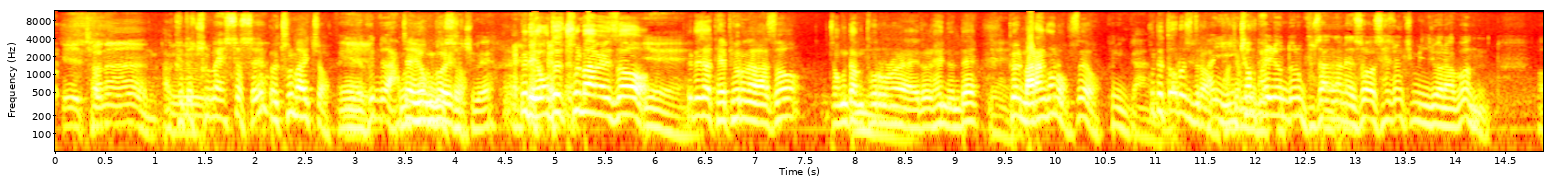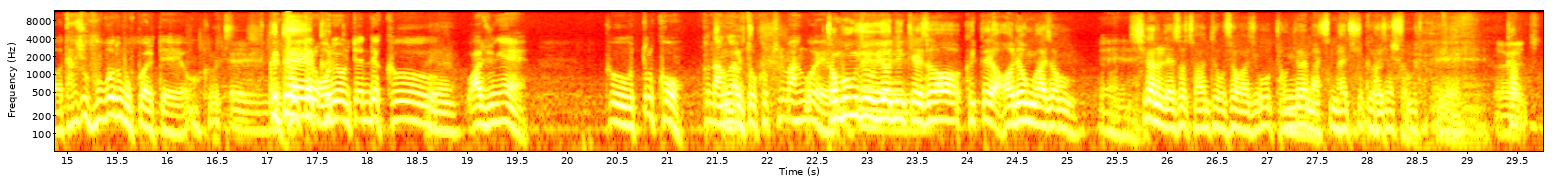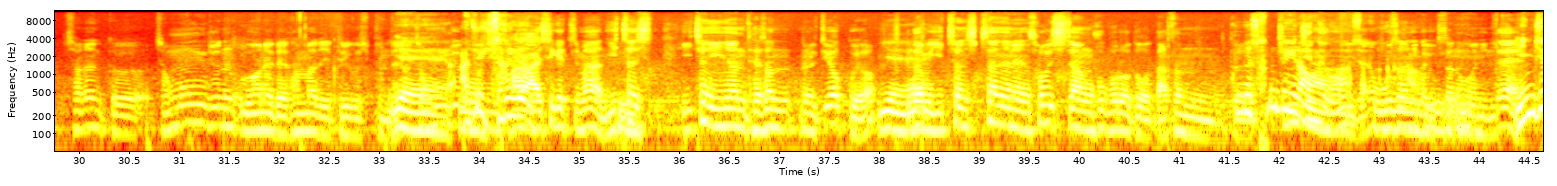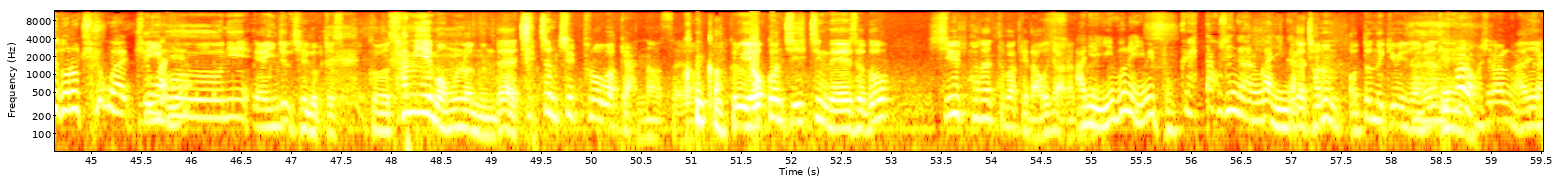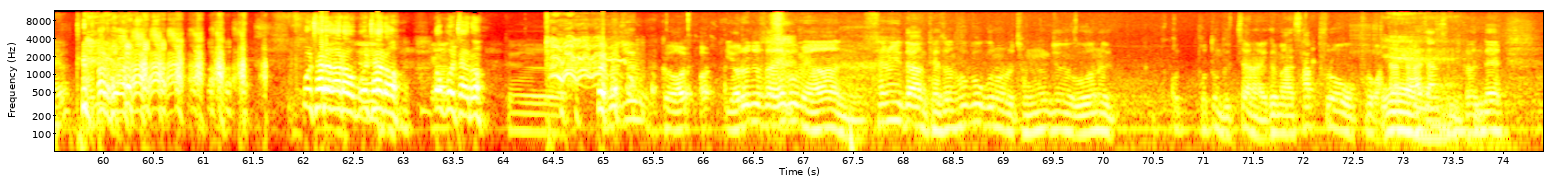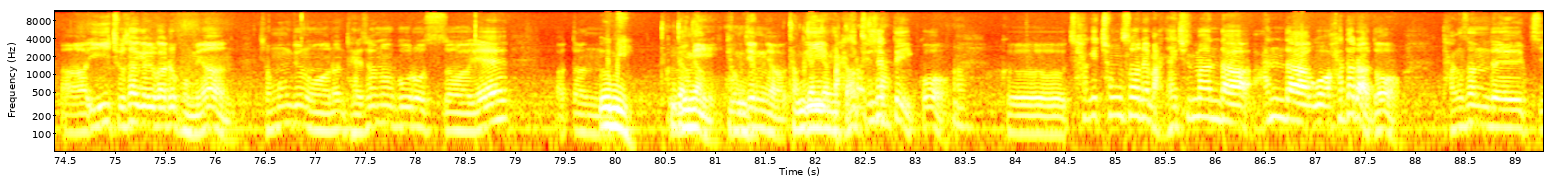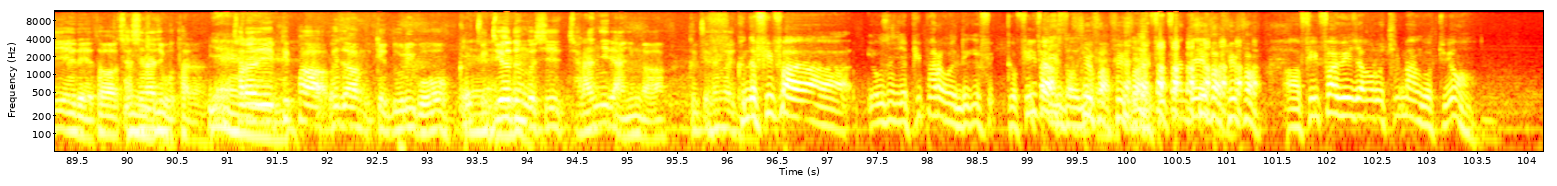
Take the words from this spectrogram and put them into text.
예, 저는 아 그- 그때 출마했었어요? 어, 출마했죠. 예. 근데 아무 제가 영도에서. 근데 영도 출마하면서 예. 그때 제가 대표로 나가서 정당 토론회를 했는데 예. 별 말한 건 없어요. 그러니까. 그때 떨어지더라고요. 아니 박영준 2008년도는 부산간에서 새정치민주연합은 어, 당시 후보도 못 구할 때예요. 그렇죠. 예. 그때 그때는 그- 어려울 때인데 그 예. 와중에 그 뚫고 그 난관을 뚫고 출마한 거예요. 정봉주 의원님께서 그때 어려운 과정 예. 시간을 내서 저한테 오셔가지고 격려의 말씀을 해주시고 하셨습니다. 예. 예, 가- 저는 그 정몽준 의원에 대해서 한마디 드리고 싶은데 예, 정몽준 아주 이상하게- 잘 아시겠지만 2000, 2002년 대선을 뛰었고요. 예. 그다음에 2014년에는 서울시장 후보로도 나선 그 그러니까 삼등이 중진 나와. 의원이잖아요. 5선이고 6선 의원인데 인지도는 최고 최고 아니에요? 이분이 예, 인지도 제일 높죠. 그 3위에 머물렀는데 7.7%밖에 안 나왔어요. 그러니까. 그리고 여권 지지층 내에서도 12%밖에 나오지 않았거든요. 아니 이분은 이미 복귀했다고 생각하는 거 아닌가? 그러니까 저는 어떤 느낌이냐면 예. 피파로 가시라는 거 아닐까요? 볼 차러 가라고 볼 차러 떡볼 차러 그 요즘 그 어, 어, 여론조사 해보면 새누리당 대선 후보군으로 정몽준 의원을 고- 보통 늦잖아요. 그러면 한4% 5% 왔다 갔다 예. 하지 않습니까? 근데 어, 이 조사 결과를 보면 정몽준 의원은 대선 후보로서의 어떤 의미. 경쟁력. 의미, 경쟁력이 경쟁력이 많이. 퇴색돼 있고 어. 그 차기 총선에 만약 출마한다 한다고 하더라도 당선될지에 대해서 자신하지 못하는 예. 차라리 피파 회장 이렇게 노리고 그렇죠. 그 뛰어든 것이 잘한 일이 아닌가 그렇게 생각이 근데 피파 여기서 이제 피파라고 했는데 피- 그 피파거든요. 피파, 피파. 예, 피파인데 피파 피파 어, 피파 회장으로 출마한 것도요.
